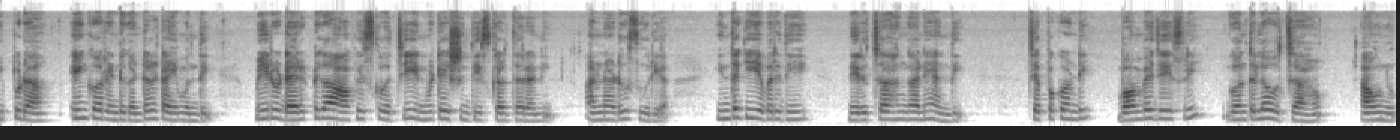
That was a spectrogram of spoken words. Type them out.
ఇప్పుడా? ఇంకో రెండు గంటల టైం ఉంది. మీరు డైరెక్ట్గా ఆఫీస్కి వచ్చి ఇన్విటేషన్ తీసుకెళ్తారని అన్నాడు సూర్య. ఇంతకీ ఎవరిది? నిరుత్సాహంగానే అంది. చెప్పుకోండి. బాంబే జయశ్రీ? గొంతులో ఉత్సాహం. అవును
